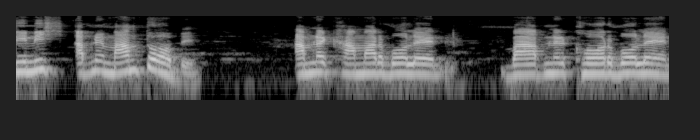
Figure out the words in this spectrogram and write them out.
জিনিস আপনি মানতে হবে। আপনার খামার বলেন বা আপনার খড় বলেন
